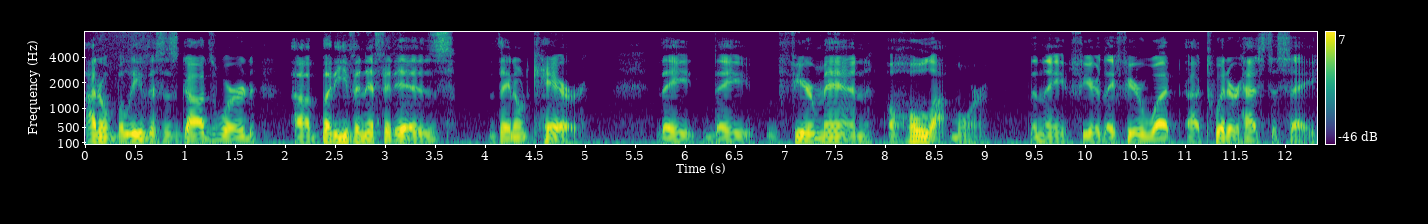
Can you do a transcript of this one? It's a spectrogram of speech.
I don't believe this is God's word, uh, but even if it is, they don't care they they fear man a whole lot more than they fear. They fear what uh, Twitter has to say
